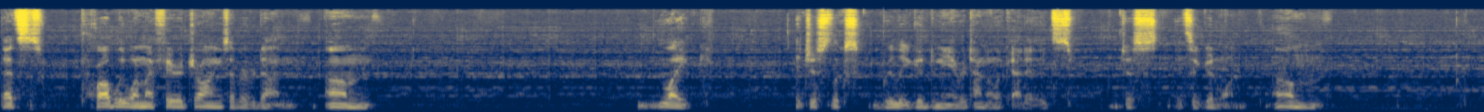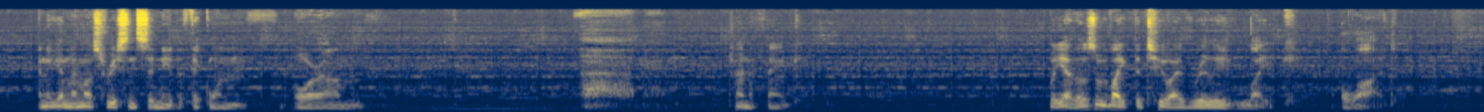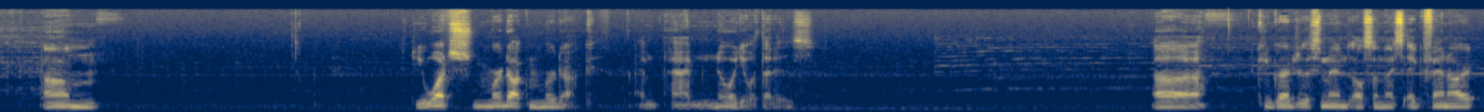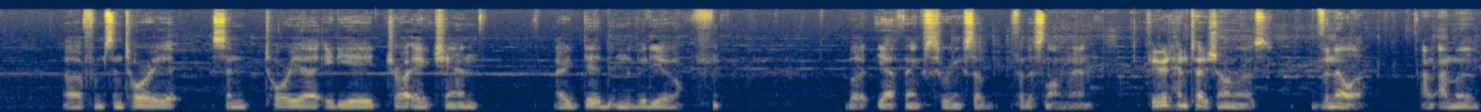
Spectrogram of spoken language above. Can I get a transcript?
That's probably one of my favorite drawings I've ever done. Um, like it just looks really good to me every time I look at it. It's just it's a good one. Um, and again, my most recent Sydney, the thick one, or um, trying to think. But yeah, those are like the two I really like a lot. Um, do you watch Murdoch Murdoch? I'm, I have no idea what that is. Uh, congratulations, man. Also, nice egg fan art uh, from Centauria, Centauria88. Draw Egg Chan. I did in the video. but yeah, thanks for being sub for this long, man. Favorite hentai genres? Vanilla. I'm, I'm a,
